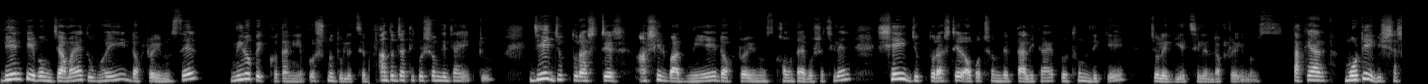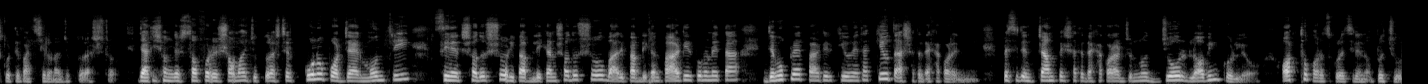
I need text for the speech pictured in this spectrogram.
বিএনপি এবং জামায়াত উভয়ই ডক্টর ইউনুসের নিরপেক্ষতা নিয়ে প্রশ্ন তুলেছে। আন্তর্জাতিক প্রসঙ্গে যাই একটু। যে যুক্তরাষ্ট্রের আশীর্বাদ নিয়ে ডক্টর ইউনুস ক্ষমতায় বসেছিলেন, সেই যুক্তরাষ্ট্রের অপছন্দের তালিকায় প্রথম দিকে চলে গিয়েছিলেন ডক্টর ইউনুস। তাকে আর মোটেই বিশ্বাস করতে পারছিল না যুক্তরাষ্ট্র। জাতিসংঘের সফরের সময় যুক্তরাষ্ট্রের কোনো পর্যায়ের মন্ত্রী, সিনেট সদস্য, রিপাবলিকান সদস্য বা রিপাবলিকান পার্টির কোনো নেতা, ডেমোক্র্যাট পার্টির কেউ নেতা, কেউ তার সাথে দেখা করেননি। প্রেসিডেন্ট ট্রাম্পের সাথে দেখা করার জন্য জোর লবিং করলেও অর্থ খরচ করেছিলেন প্রচুর,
